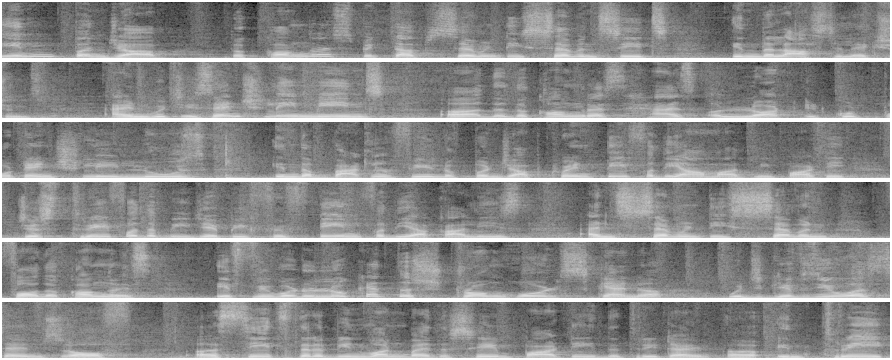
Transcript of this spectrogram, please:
in Punjab, the Congress picked up 77 seats in the last elections, and which essentially means uh, that the Congress has a lot it could potentially lose in the battlefield of Punjab. 20 for the Aam Aadmi Party, just 3 for the BJP, 15 for the Akalis, and 77 for the Congress. If we were to look at the stronghold scanner, which gives you a sense of uh, seats that have been won by the same party the three time, uh, in three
